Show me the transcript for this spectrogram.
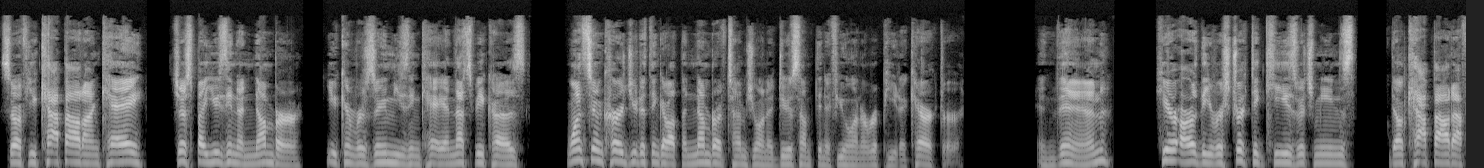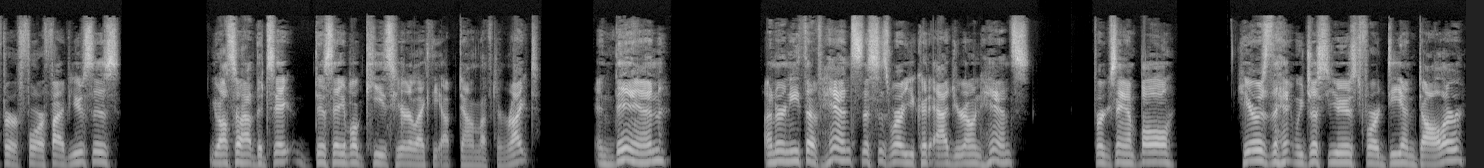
So if you cap out on K, just by using a number, you can resume using K. And that's because wants to encourage you to think about the number of times you want to do something if you want to repeat a character. And then here are the restricted keys, which means they'll cap out after four or five uses. You also have the dis disabled keys here, like the up, down, left, and right. And then underneath of hints, this is where you could add your own hints. For example, here's the hint we just used for D and dollar.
